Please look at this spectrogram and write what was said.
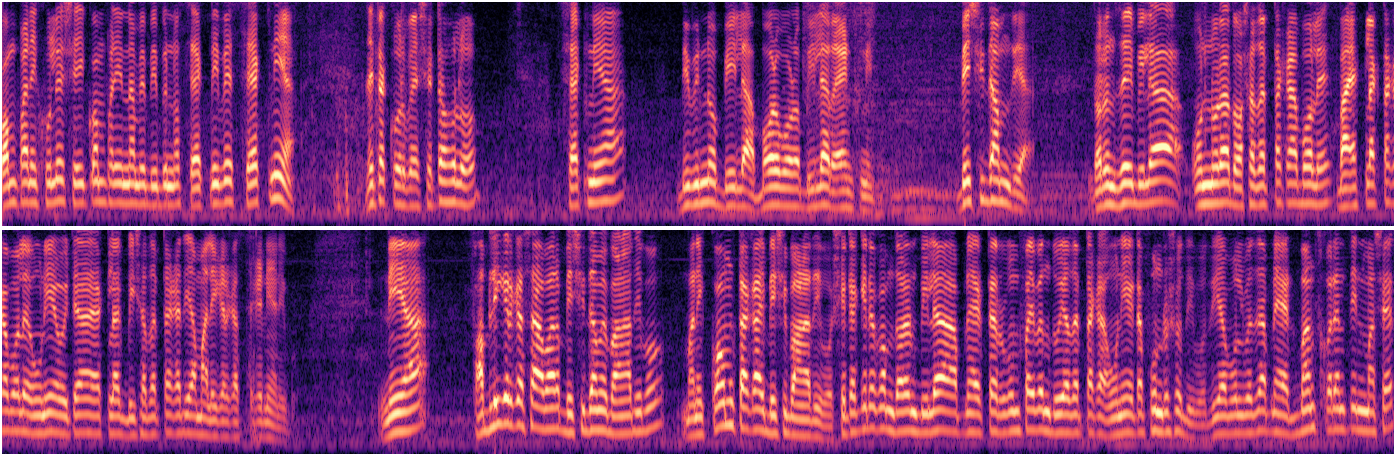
কোম্পানি খুলে সেই কোম্পানির নামে বিভিন্ন স্যাক নিবে। স্যাক নিয়ে যেটা করবে সেটা হলো স্যাক নিয়ে বিভিন্ন বিলা, বড় বড় বিলা র্যান্ট নিবে। বেশি দাম দেয়া। ধরেন যেই বিলা অন্যরা দশ হাজার টাকা বলে বা এক লাখ টাকা বলে, উনি ওইটা এক লাখ বিশ হাজার টাকা দিয়ে মালিকের কাছ থেকে নিয়ে নিব। নিয়া পাবলিকের কাছে আবার বেশি দামে বানা দিব মানে কম টাকায় বেশি বানা দিব। সেটা কীরকম? ধরেন বিলা আপনি একটা রুম পাইবেন দুই হাজার টাকা, উনি এটা পনেরোশো দিব। দিয়া বলবে যে আপনি অ্যাডভান্স করেন তিন মাসের।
